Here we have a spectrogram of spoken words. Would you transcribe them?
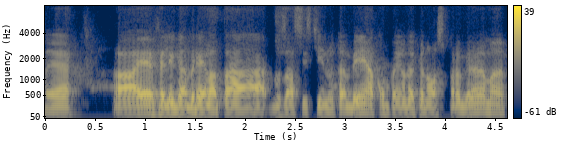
É. A Evelyn Gabriela está nos assistindo também, acompanhando aqui o nosso programa.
